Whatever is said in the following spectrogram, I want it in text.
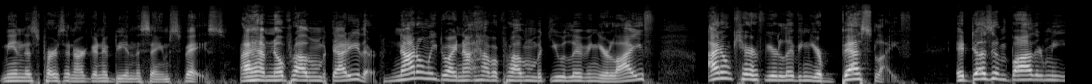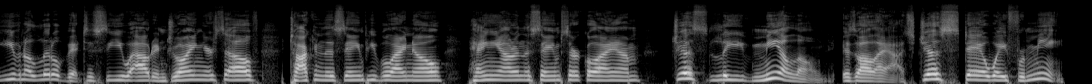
me and this person are going to be in the same space. I have no problem with that either. Not only do I not have a problem with you living your life, I don't care if you're living your best life. It doesn't bother me even a little bit to see you out enjoying yourself, talking to the same people I know, hanging out in the same circle I am. Just leave me alone, is all I ask. Just stay away from me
